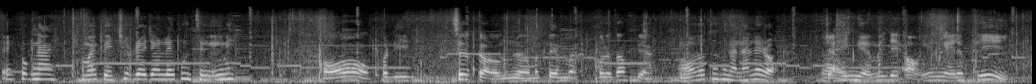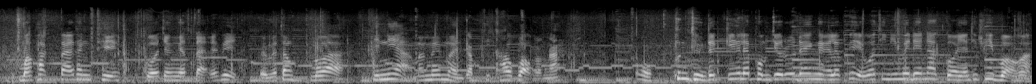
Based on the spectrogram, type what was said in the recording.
เอ้ยพวกนายทำไมเปลี่ยนชุดเร็วจังเลยเพิ่งถึงเองนี่ อ๋อ พอดีเสื้อเก่าเหนือมันเต็มอะ ก็เลยต้องเปลี่ยน อ๋อแล้วถึงขนาดนั้นเลยเหรอ จะให้เหงื่อไม่ได้ออกยังไงล่ะพี่ มาพักใต้ทั้งที กลัวจะเหงื่อแตกนะพี่เดี๋ยวไม่ต้องกลัวที่เนี่ยมันไม่เหมือนกับที่เขาบอกหรอกนะ โอ้เพิ่งถึงตะกี้แล้วผมจะรู้ได้ไงล่ะพี่ ว่าที่นี่ไม่ได้น่ากลัวอย่างที่พี่บอกอะ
